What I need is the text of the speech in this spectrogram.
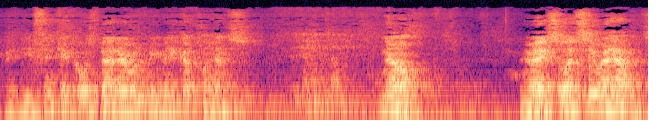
Okay, do you think it goes better when we make up plans? No. All right, so let's see what happens.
